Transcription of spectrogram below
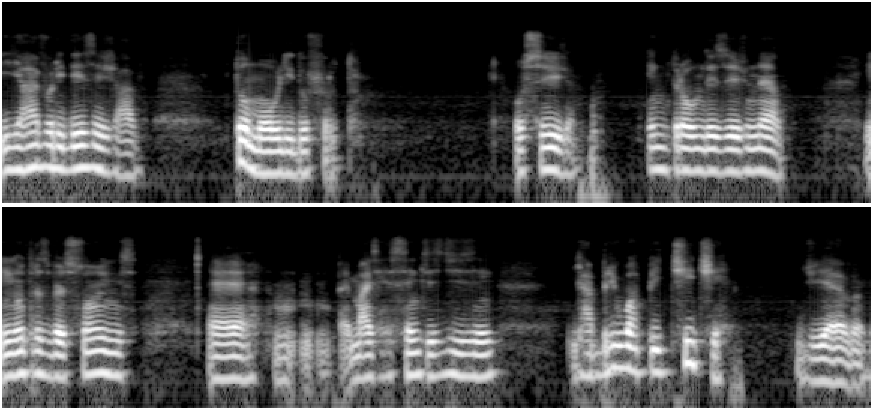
e árvore desejável, tomou-lhe do fruto. Ou seja, entrou um desejo nela. Em outras versões é, mais recentes dizem e abriu o apetite de Eva.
